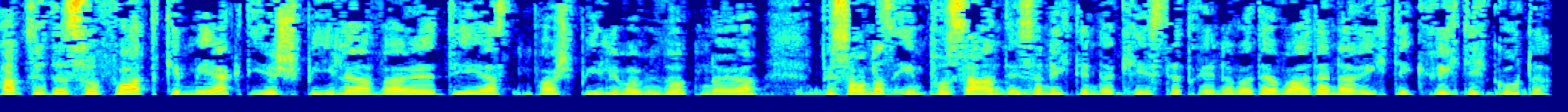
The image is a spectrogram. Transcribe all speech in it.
Habt ihr das sofort gemerkt, ihr Spieler? Weil die ersten paar Spiele, wo ich mir dachte, naja, besonders imposant ist er nicht in der Kiste drin, aber der war dann ein richtig, richtig guter.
